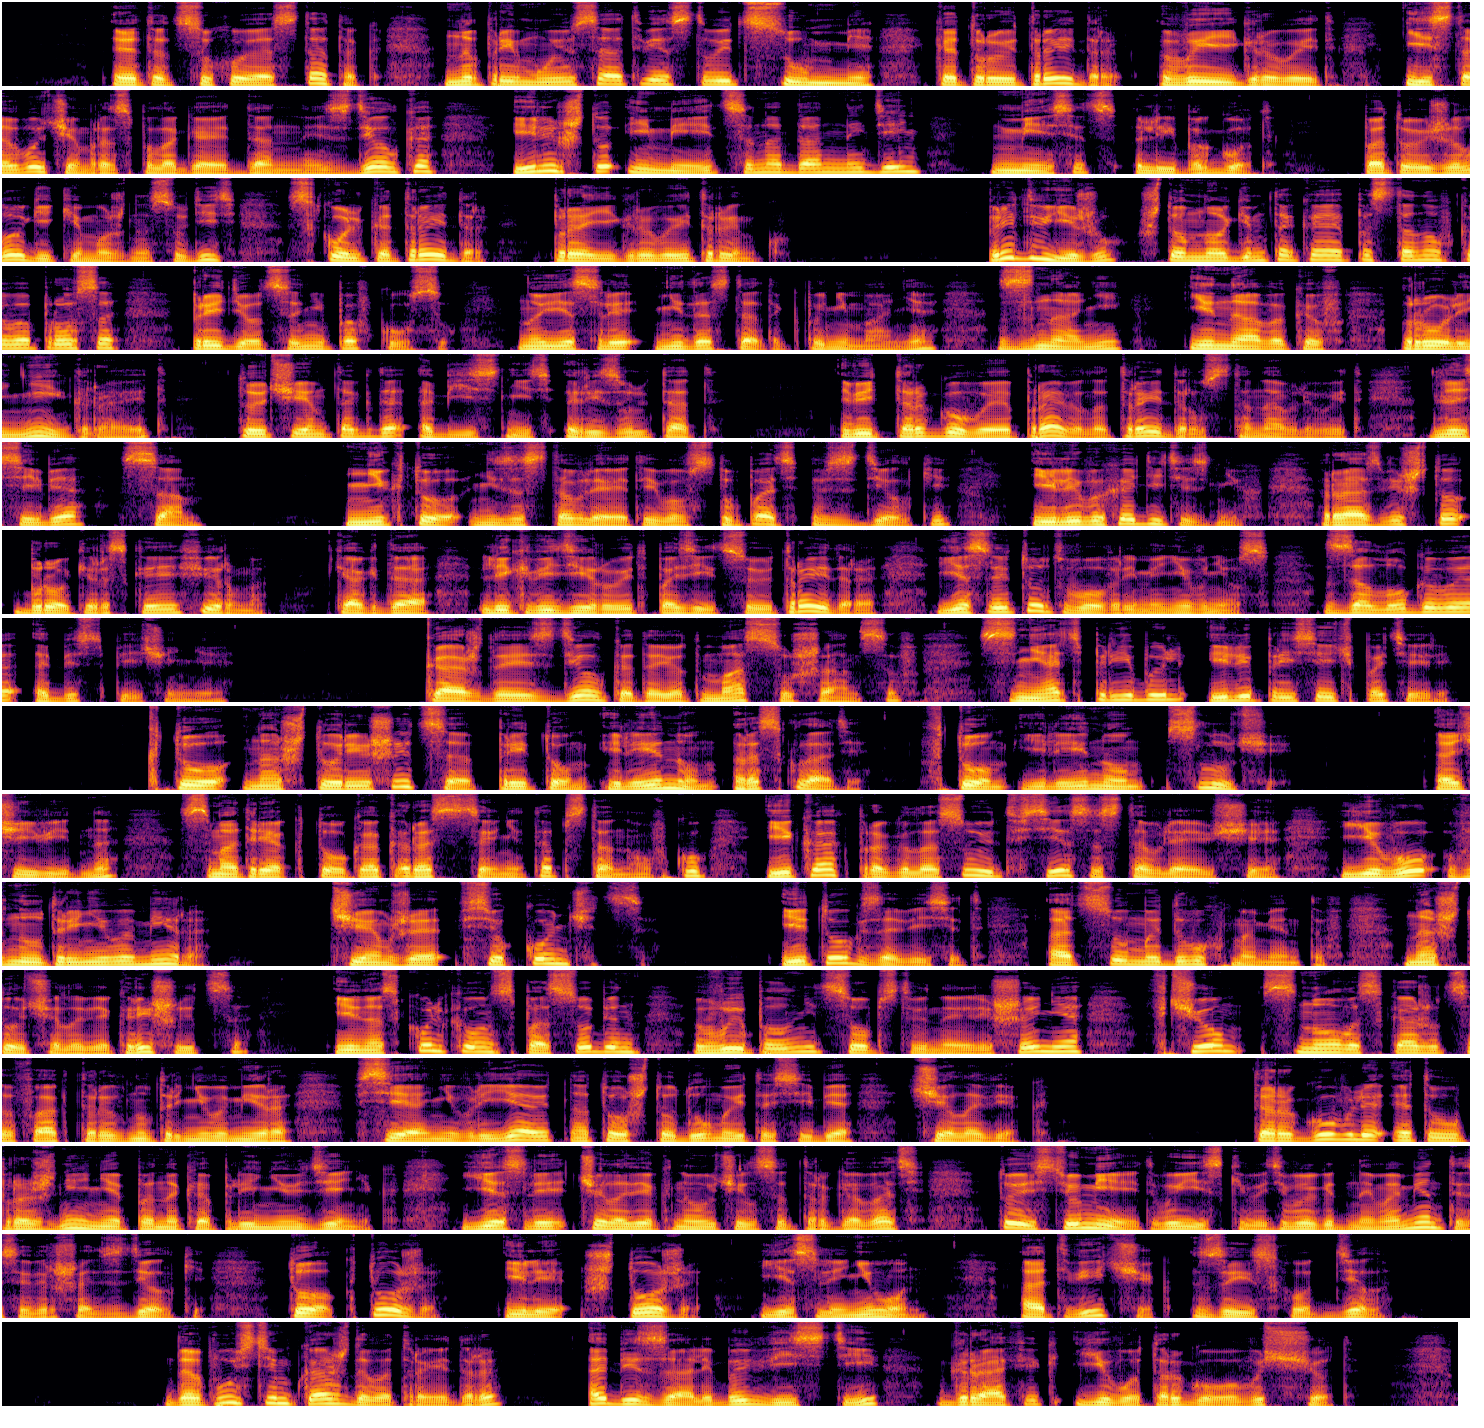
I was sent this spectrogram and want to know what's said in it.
Этот сухой остаток напрямую соответствует сумме, которую трейдер выигрывает из того, чем располагает данная сделка или что имеется на данный день, месяц либо год. По той же логике можно судить, сколько трейдер проигрывает рынку. Предвижу, что многим такая постановка вопроса придется не по вкусу, но если недостаток понимания, знаний и навыков роли не играет – то чем тогда объяснить результат? Ведь торговое правило трейдер устанавливает для себя сам. Никто не заставляет его вступать в сделки или выходить из них, разве что брокерская фирма, когда ликвидирует позицию трейдера, если тот вовремя не внес залоговое обеспечение. Каждая сделка дает массу шансов снять прибыль или пресечь потери. Кто на что решится при том или ином раскладе, в том или ином случае? Очевидно, смотря кто как расценит обстановку и как проголосуют все составляющие его внутреннего мира. Чем же все кончится? Итог зависит от суммы двух моментов, на что человек решится – и насколько он способен выполнить собственное решение, в чем снова скажутся факторы внутреннего мира, все они влияют на то, что думает о себе человек. Торговля – это упражнение по накоплению денег. Если человек научился торговать, то есть умеет выискивать выгодные моменты и совершать сделки, то кто же или что же, если не он, ответчик за исход дела? Допустим, каждого трейдера обязали бы ввести график его торгового счета.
